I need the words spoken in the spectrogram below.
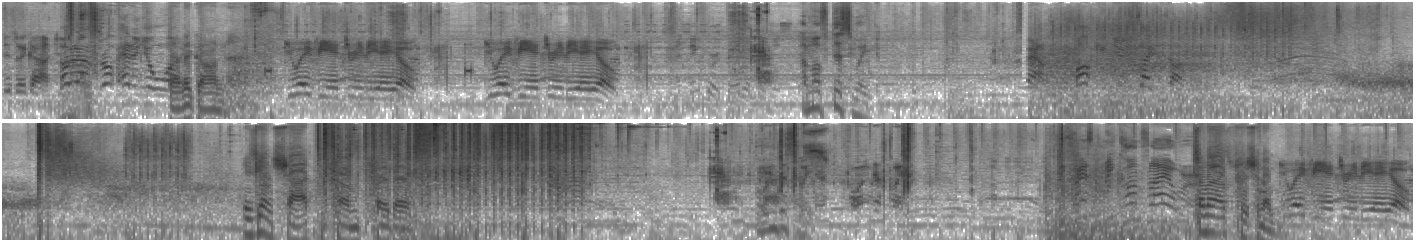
Disregard. Loadout drop headed your Yeah, they're gone. UAV entering the AO. UAV entering the AO. I'm off this way. Marking new safe zone. He's getting shot from further. Going this way. Request recon flyover. Someone else pushing him. UAV entering the AO.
